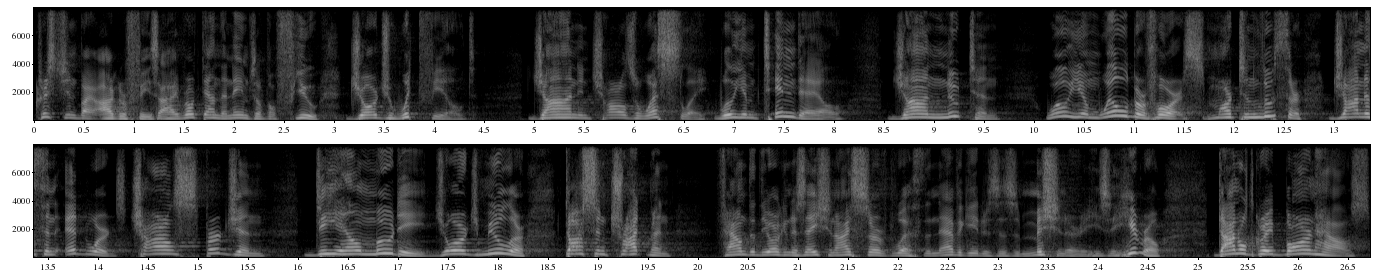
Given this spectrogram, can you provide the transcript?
Christian biographies. I wrote down the names of a few George Whitefield, John and Charles Wesley, William Tyndale, John Newton, William Wilberforce, Martin Luther, Jonathan Edwards, Charles Spurgeon, D.L. Moody, George Mueller, Dawson Trotman, founded the organization I served with, the Navigators, as a missionary. He's a hero. Donald Grey Barnhouse,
